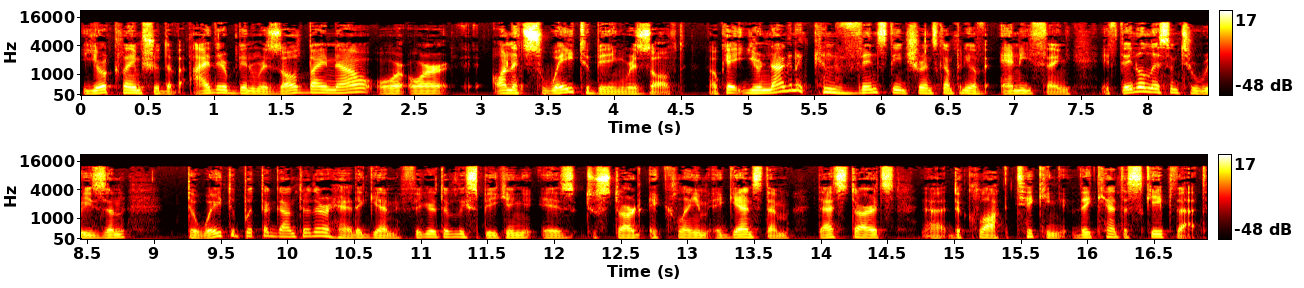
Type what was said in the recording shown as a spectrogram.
Your claim should have either been resolved by now or or on its way to being resolved. Okay, you're not going to convince the insurance company of anything if they don't listen to reason the way to put the gun to their head, again, figuratively speaking, is to start a claim against them. That starts uh, the clock ticking. They can't escape that.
